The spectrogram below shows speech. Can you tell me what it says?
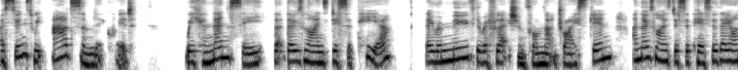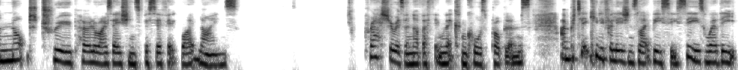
As soon as we add some liquid, we can then see that those lines disappear. They remove the reflection from that dry skin and those lines disappear. So they are not true polarization specific white lines. Pressure is another thing that can cause problems, and particularly for lesions like BCCs, where the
